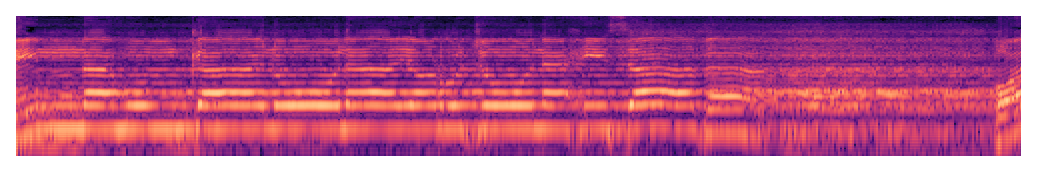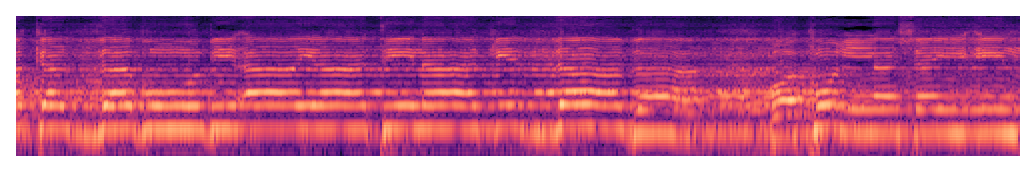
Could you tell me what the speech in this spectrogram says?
إنهم كانوا لا يرجون حسابا. وكذبوا بآياتنا كذابا. وكل شيء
